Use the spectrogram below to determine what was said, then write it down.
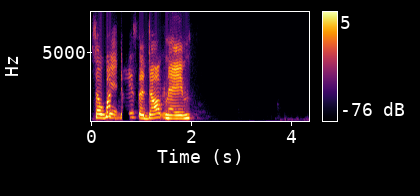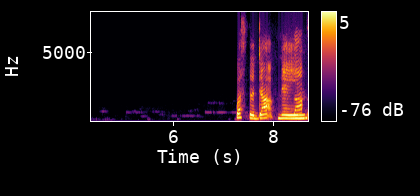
so what Yeah. is the dog name What's the dog name? Dog.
